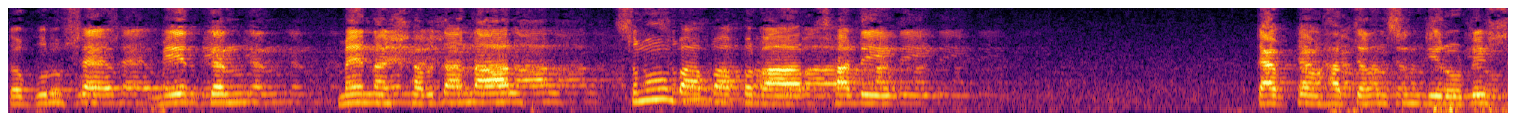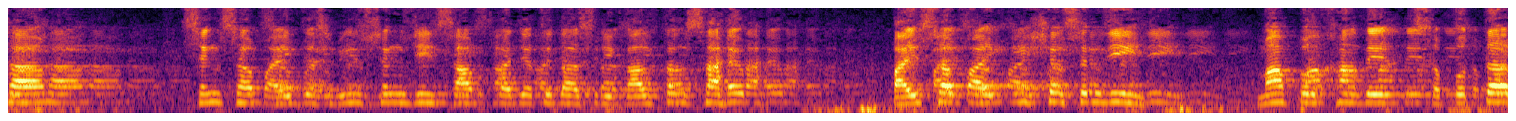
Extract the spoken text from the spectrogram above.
ਤੋ ਗੁਰੂ ਸਾਹਿਬ ਮੇਰ ਕਰਨ, ਮੈਂ ਇਹਨਾਂ ਸ਼ਬਦਾਂ ਨਾਲ ਸਮੂਹ ਬਾਬਾ ਪਰਿਵਾਰ ਸਾਡੇ ਕੈਪਟਨ ਹਰਚਰਨ ਸਿੰਘ ਜੀ ਰੋਡੇ ਸਾਹਿਬ, ਸਿੰਘ ਸਾਹਿਬ ਭਾਈ ਜਸਵੀਰ ਸਿੰਘ ਜੀ, ਸਾਬਕਾ ਜਥੇਦਾਰ ਸ੍ਰੀ ਅਕਾਲ ਤਖਤ ਸਾਹਿਬ ਭਾਈ ਸਾਹਿਬ, ਭਾਈ ਈਸ਼ਰ ਸਿੰਘ ਜੀ, ਮਹਾਂਪੁਰਖਾਂ ਦੇ ਸਪੁੱਤਰ,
